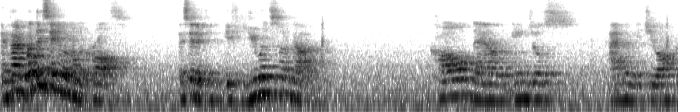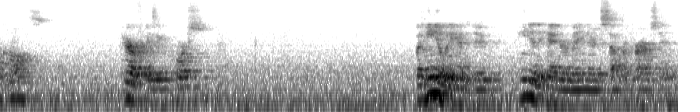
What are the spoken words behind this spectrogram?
In fact, what they say to him on the cross, they said, if, if you are the Son of God, call down angels, have them get you off the cross. Paraphrasing, of course. But he knew what he had to do. He knew that he had to remain there to suffer for our sin.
